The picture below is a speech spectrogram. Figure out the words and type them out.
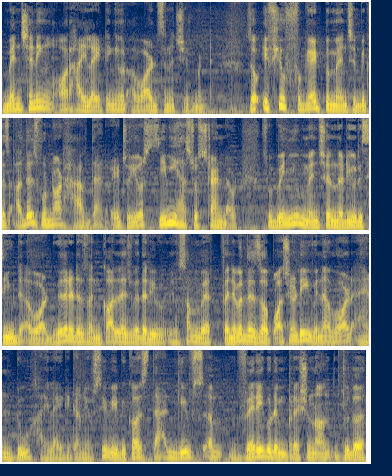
mentioning or highlighting your awards and achievement. So if you forget to mention, because others would not have that, right? So your CV has to stand out. So when you mention that you received the award, whether it is in college, whether you're somewhere, whenever there's an opportunity, win an award and do highlight it on your CV because that gives a very good impression on to the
